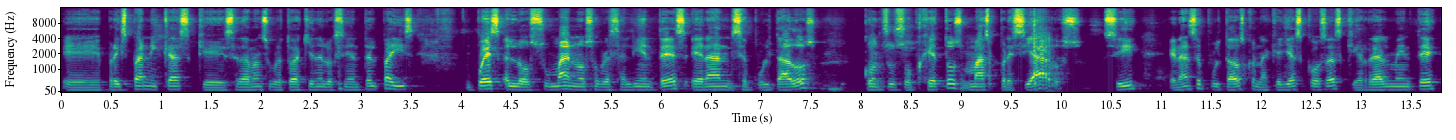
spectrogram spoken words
eh, prehispánicas que se daban sobre todo aquí en el occidente del país, pues los humanos sobresalientes eran sepultados con sus objetos más preciados, ¿sí? Eran sepultados con aquellas cosas que realmente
